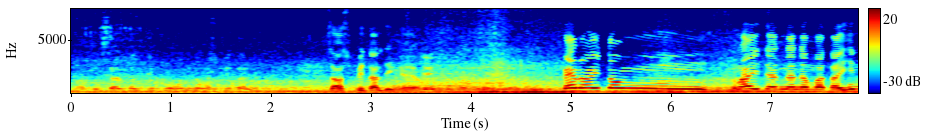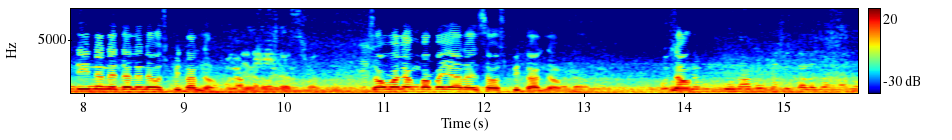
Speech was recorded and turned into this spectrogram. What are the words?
Public servant din po kami ng hospital. Sa ospital din kayo. Pero itong rider na namatay, hindi na nadala ng ospital, no? Wala Yes. So walang babayaran sa ospital, no? Wala. Kasi No. po namin kasi talagang ano,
